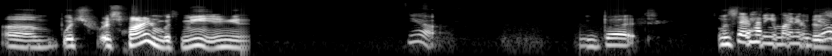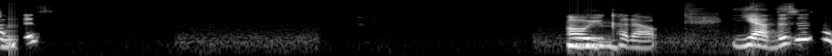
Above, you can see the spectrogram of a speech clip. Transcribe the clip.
um, which was fine with me. you Yeah. But Instead of having a minor, business. yeah, this- Oh, you cut out. Yeah, this is a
